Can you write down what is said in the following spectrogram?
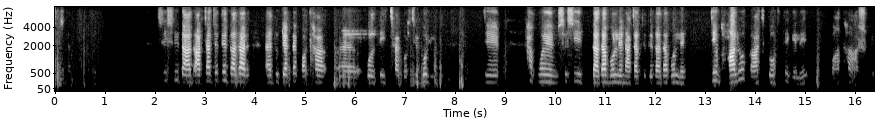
চেষ্টা শ্রী শ্রী দাদ, আচার্যদের দাদার দুটো একটা কথা বলতে ইচ্ছা করছে বলি। যে ঠাকুর শ্রী দাদা বললেন, আচার্যদের দাদা বললেন যে ভালো কাজ করতে গেলে বাধা আসবে।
